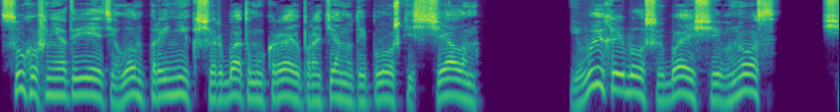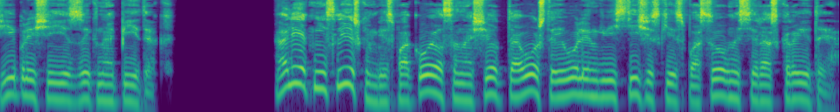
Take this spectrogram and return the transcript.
Сухов не ответил, он приник к щербатому краю протянутой плошки с чалом и выхлебал шибающий в нос щиплющий язык напиток. Олег не слишком беспокоился насчет того, что его лингвистические способности раскрыты.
